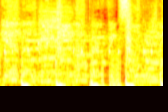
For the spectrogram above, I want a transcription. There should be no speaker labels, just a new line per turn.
Together we be the perfect
soul.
